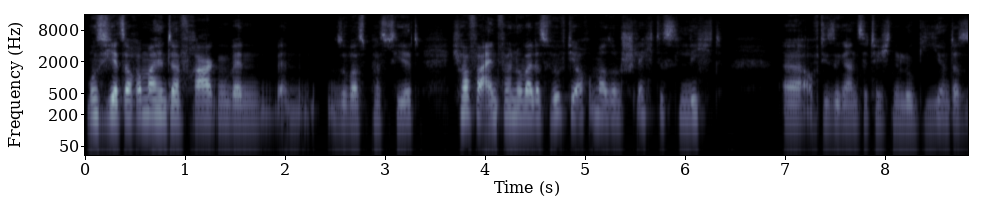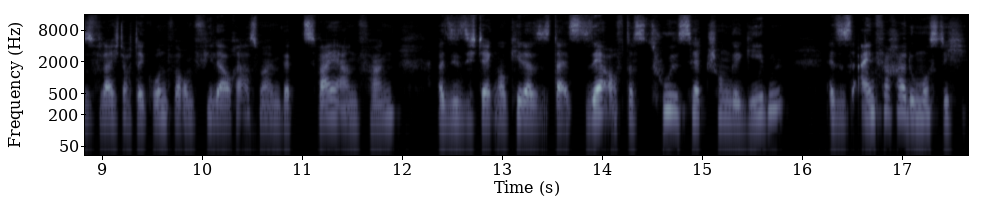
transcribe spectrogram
Muss ich jetzt auch immer hinterfragen, wenn, wenn sowas passiert. Ich hoffe einfach nur, weil das wirft ja auch immer so ein schlechtes Licht äh, auf diese ganze Technologie. Und das ist vielleicht auch der Grund, warum viele auch erstmal im Web 2 anfangen, weil sie sich denken, okay, das ist, da ist sehr oft das Toolset schon gegeben. Es ist einfacher, du musst dich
